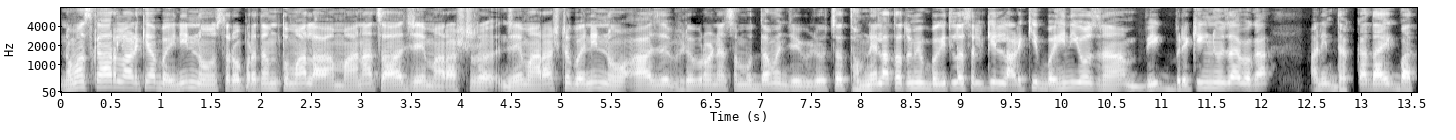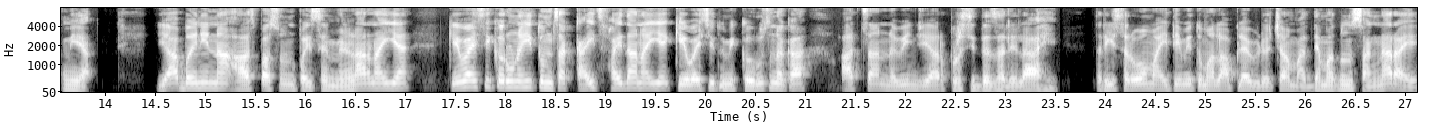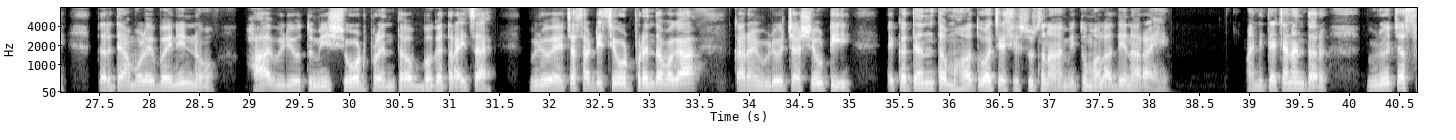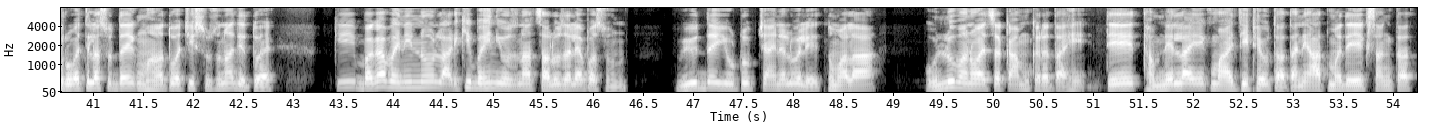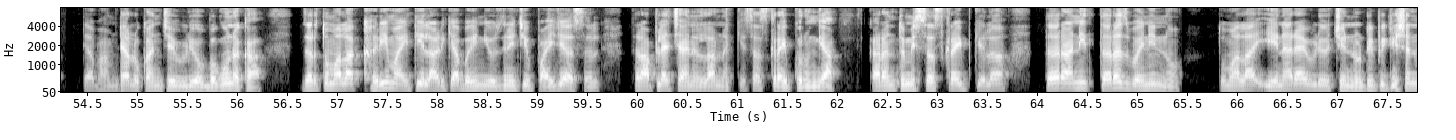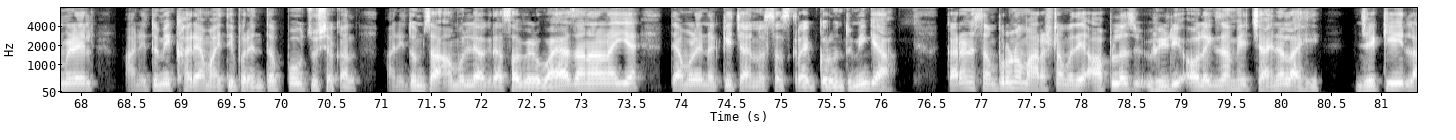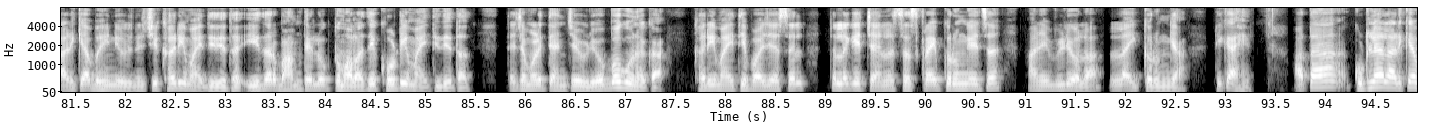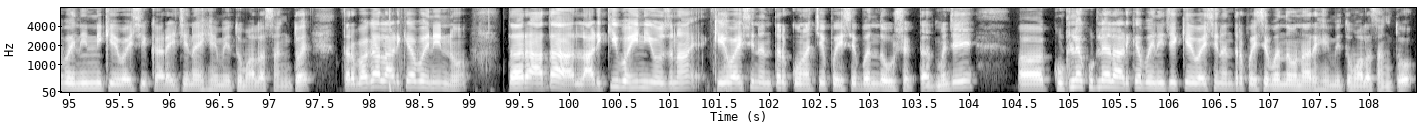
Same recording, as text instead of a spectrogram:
नमस्कार लाडक्या बहिणींनो सर्वप्रथम तुम्हाला मानाचा जय महाराष्ट्र. जय महाराष्ट्र बहिणींनो आज व्हिडिओ बनवण्याचा मुद्दा म्हणजे व्हिडिओचं थंबनेल आता तुम्ही बघितलं असेल की लाडकी बहीण योजना बिग ब्रेकिंग न्यूज आहे बघा आणि धक्कादायक बातमी या. या बहिणींना आजपासून पैसे मिळणार नाही आहे के वाय सी करूनही तुमचा काहीच फायदा नाही आहे के वाय सी तुम्ही करूच नका. आजचा नवीन जी आर प्रसिद्ध झालेला आहे. तर ही सर्व माहिती मी तुम्हाला आपल्या व्हिडिओच्या माध्यमातून सांगणार आहे. तर त्यामुळे बहिणींनो हा व्हिडिओ तुम्ही शेवटपर्यंत बघत राहायचा आहे. व्हिडिओ याच्यासाठी शेवटपर्यंत बघा कारण व्हिडिओच्या शेवटी एक अत्यंत महत्त्वाची अशी सूचना मी तुम्हाला देणार आहे. आणि त्याच्यानंतर व्हिडिओच्या सुरुवातीला सुद्धा एक महत्त्वाची सूचना देतो आहे की बघा बहिणींनो लाडकी बहीण योजना चालू झाल्यापासून विविध यूट्यूब चॅनलवाले तुम्हाला उल्लू बनवायचं काम करत आहे. ते थंबनेलला एक माहिती ठेवतात आणि आतमध्ये एक सांगतात त्या भामट्या लोकांचे व्हिडिओ बघू नका. जर तुम्हाला खरी माहिती लाडक्या बहीण योजनेची पाहिजे असेल तर आपल्या चॅनलला नक्की सबस्क्राईब करून घ्या. कारण तुम्ही सबस्क्राईब केलं तर आणि तरच बहिणींनो तुम्हाला येणाऱ्या व्हिडिओची नोटिफिकेशन मिळेल आणि तुम्ही खऱ्या माहितीपर्यंत पोहोचू शकाल. आणि तुमचा अमूल्य अग्रासा वेळ वाया जाणार नाही आहे त्यामुळे नक्की चॅनल सबस्क्राईब करून तुम्ही घ्या. कारण संपूर्ण महाराष्ट्रामध्ये आपलंच व्ही डी ऑल एक्झाम हे चॅनल आहे. जे की लाडक्या बहीण योजनेची खरी माहिती देतं इतर भामटे लोक तुम्हाला ती खोटी माहिती देतात. त्याच्यामुळे त्यांचे व्हिडिओ बघू नका. खरी माहिती पाहिजे असेल तर लगेच चॅनल सबस्क्राईब करून घ्यायचं आणि व्हिडिओला लाईक करून घ्या. ठीक आहे? आता कुठल्या लाडक्या बहिणींनी के वाय सी करायची नाही हे मी तुम्हाला सांगतोय. तर बघा लाडक्या बहिणींनो तर आता लाडकी बहीण योजना के वाय सी नंतर कोणाचे पैसे बंद होऊ शकतात? म्हणजे कुठल्या कुठल्या लाडक्या बहिणीचे के वाय सी नंतर पैसे बंद होणार हे मी तुम्हाला सांगतो.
